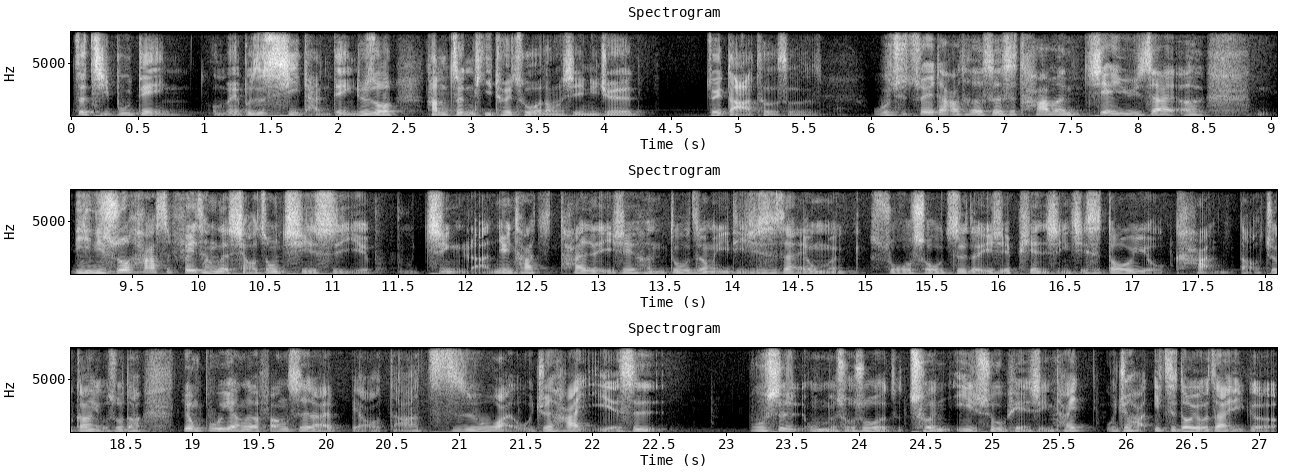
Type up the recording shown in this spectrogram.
这几部电影，我们也不是细谈电影，就是说他们整体推出的东西，你觉得最大的特色是什么？我觉得最大的特色是他们介于在呃，你你说它是非常的小众，其实也不尽然，因为它它的一些很多这种议题，其实，在我们所熟知的一些片型，其实都有看到。就刚刚有说到用不一样的方式来表达之外，我觉得它也是不是我们所说的纯艺术片型。它我觉得它一直都有在一个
